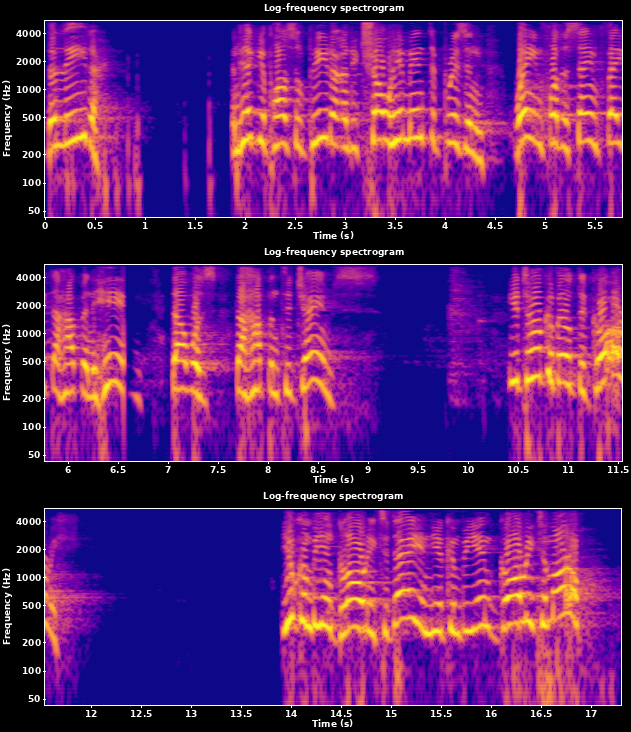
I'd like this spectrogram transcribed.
the leader. And take the apostle Peter and they throw him into prison, waiting for the same fate to happen to him that was that happened to James. You talk about the glory. You can be in glory today and you can be in glory tomorrow.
